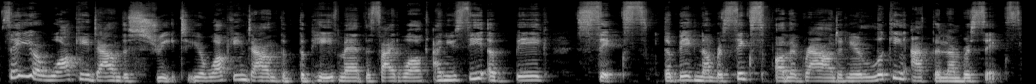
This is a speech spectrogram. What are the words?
say you're walking down the street, you're walking down the, the pavement, the sidewalk, and you see a big six the big number six on the ground and you're looking at the number six.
